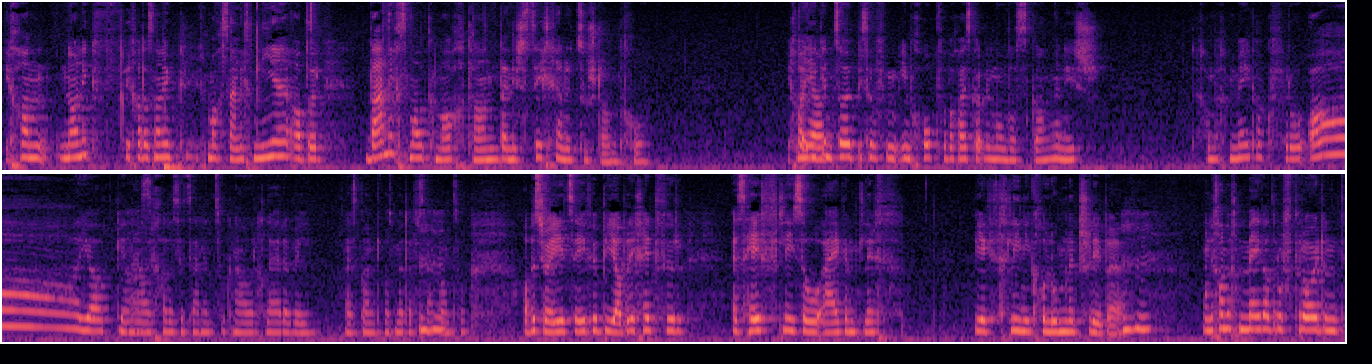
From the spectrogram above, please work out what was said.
Ich habe noch nicht, ich habe das noch nicht, ich mache es eigentlich nie, aber wenn ich es mal gemacht habe, dann ist es sicher nicht zustande gekommen. Ich habe Ja. irgend so etwas auf im Kopf, aber ich weiß gar nicht mehr, was es gegangen ist. Ich habe mich mega gefreut. Ah, ja, genau. Was? Ich kann das jetzt auch nicht so genau erklären, weil ich weiß gar nicht, was man darf Mhm. sagen und so. Aber es ist ja jetzt eh vorbei. Aber ich hätte für ein Heftli so eigentlich wie eine kleine Kolumne geschrieben. Mhm. Und ich habe mich mega darauf gefreut und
